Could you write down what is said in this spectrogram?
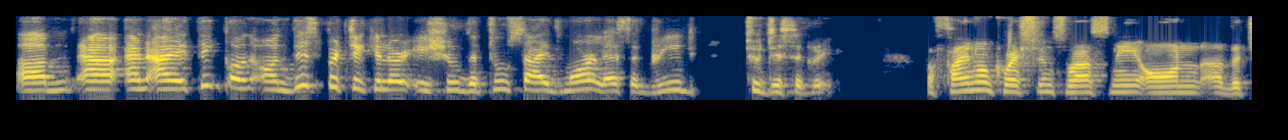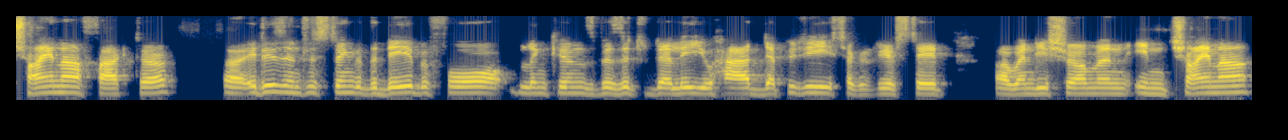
Um, uh, and I think on, on this particular issue, the two sides more or less agreed to disagree. A final question, Suhasini, on uh, the China factor. Uh, it is interesting that the day before Blinken's visit to Delhi, you had Deputy Secretary of State uh, Wendy Sherman in China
